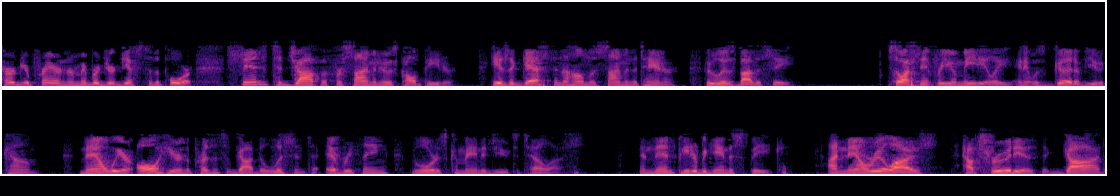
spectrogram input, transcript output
heard your prayer and remembered your gifts to the poor. Send to Joppa for Simon, who is called Peter. He is a guest in the home of Simon the tanner, who lives by the sea. So I sent for you immediately, and it was good of you to come. Now we are all here in the presence of God to listen to everything the Lord has commanded you to tell us. And then Peter began to speak. I now realize how true it is that God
